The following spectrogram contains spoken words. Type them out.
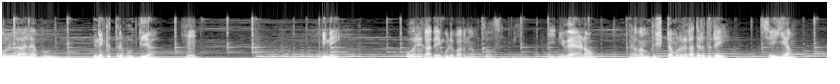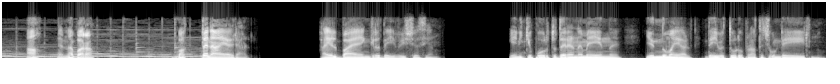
കൊള്ളാലബു. നിനക്ക് ഇത്ര ബുദ്ധിയാ പിന്നെ ഒരു കഥയും കൂടി പറഞ്ഞ് നമുക്ക് അവസാനിപ്പിക്കാം. ഇനി വേണോ? എടാ നമുക്ക് ഇഷ്ടമുള്ളൊരു കഥ എടുത്തിട്ടേ. ചെയ്യാം. ആ എന്നാ പറ. ഭക്തനായ ഒരാൾ. അയാൾ ഭയങ്കര ദൈവവിശ്വാസിയാണ്. എനിക്ക് പുറത്തു തരണമേ എന്ന് എന്നും അയാൾ ദൈവത്തോട് പ്രാർത്ഥിച്ചുകൊണ്ടേയിരുന്നു.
